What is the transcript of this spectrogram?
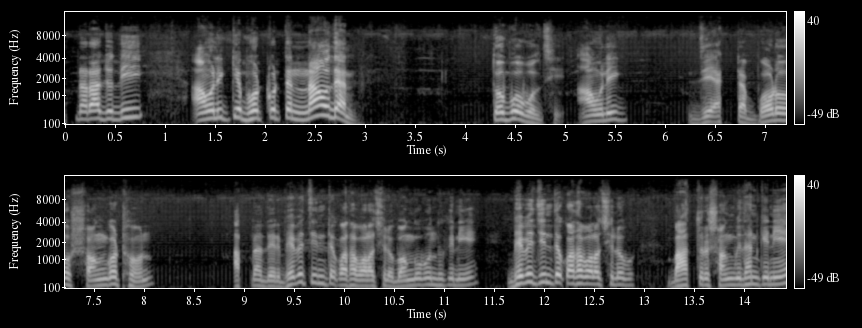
আপনারা যদি আওয়ামী লীগকে ভোট করতে নাও দেন। তবুও বলছি, আওয়ামী লীগ যে একটা বড় সংগঠন, আপনাদের ভেবেচিন্তে কথা বলা ছিল বঙ্গবন্ধুকে নিয়ে, ভেবেচিন্তে কথা বলা ছিল বাহাত্তরের সংবিধানকে নিয়ে,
